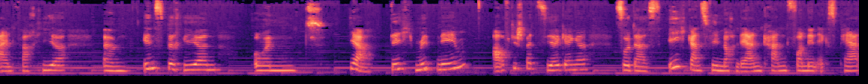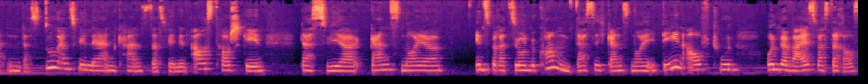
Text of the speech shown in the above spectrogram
einfach hier ähm, inspirieren und ja, dich mitnehmen auf die Spaziergänge, so dass ich ganz viel noch lernen kann von den Experten, dass du ganz viel lernen kannst, dass wir in den Austausch gehen, dass wir ganz neue Inspirationen bekommen, dass sich ganz neue Ideen auftun und wer weiß, was daraus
